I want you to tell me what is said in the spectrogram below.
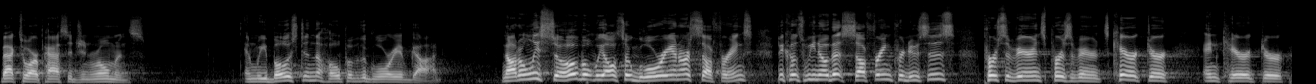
Back to our passage in Romans. And we boast in the hope of the glory of God. Not only so, but we also glory in our sufferings because we know that suffering produces perseverance, perseverance, character, and character,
